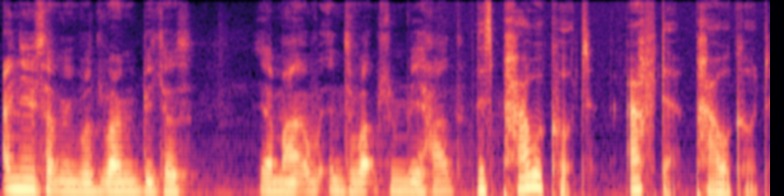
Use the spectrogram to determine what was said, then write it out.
I knew something was wrong because the amount of interruption we had. There's power cut after power cut.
